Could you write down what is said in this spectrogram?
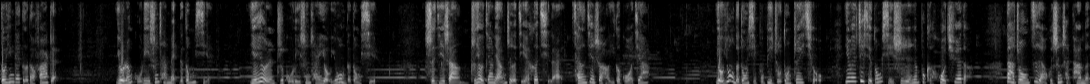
都应该得到发展。有人鼓励生产美的东西，也有人只鼓励生产有用的东西。实际上，只有将两者结合起来，才能建设好一个国家。有用的东西不必主动追求。因为这些东西是人人不可或缺的，大众自然会生产它们；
